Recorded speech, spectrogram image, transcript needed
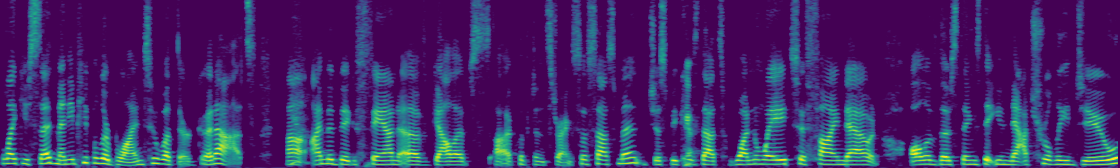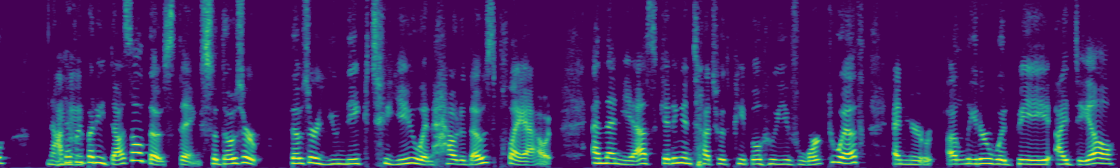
like you said, many people are blind to what they're good at. Uh, yeah. I'm a big fan of Gallup's uh, Clifton Strengths Assessment, just because yeah. that's one way to find out all of those things that you naturally do. Not mm-hmm. everybody does all those things. So, those are those are unique to you and how do those play out? And then yes getting in touch with people who you've worked with and you're a leader would be ideal.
